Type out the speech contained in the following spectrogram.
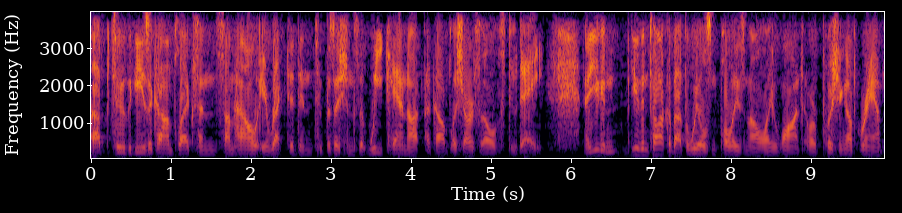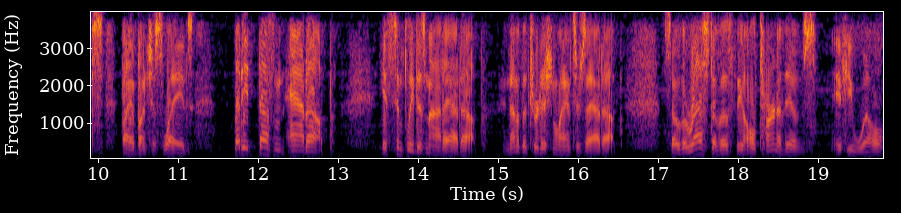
up to the Giza complex and somehow erected into positions that we cannot accomplish ourselves today. Now you can you can talk about the wheels and pulleys and all you want, or pushing up ramps by a bunch of slaves, but it doesn't add up. It simply does not add up. None of the traditional answers add up. So the rest of us, the alternatives, if you will,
